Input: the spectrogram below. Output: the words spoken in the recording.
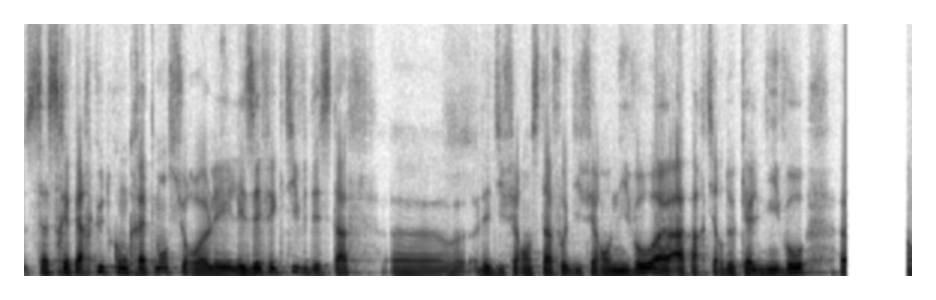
ça se répercute concrètement sur euh, les, effectifs des staffs, euh, les différents staffs aux différents niveaux. À, partir de quel niveau un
